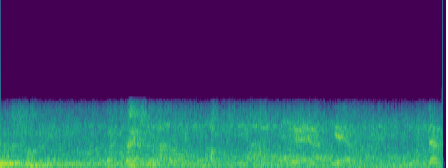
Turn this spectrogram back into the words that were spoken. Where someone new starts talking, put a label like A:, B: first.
A: good for me.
